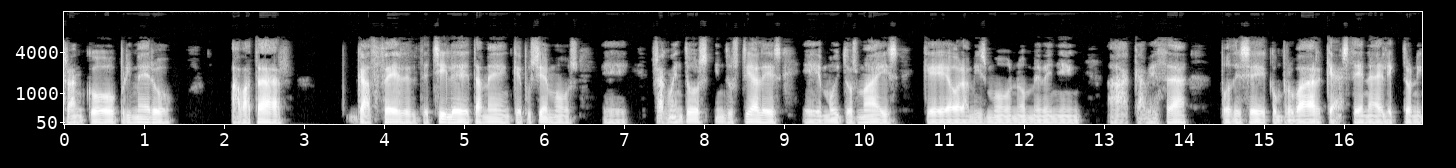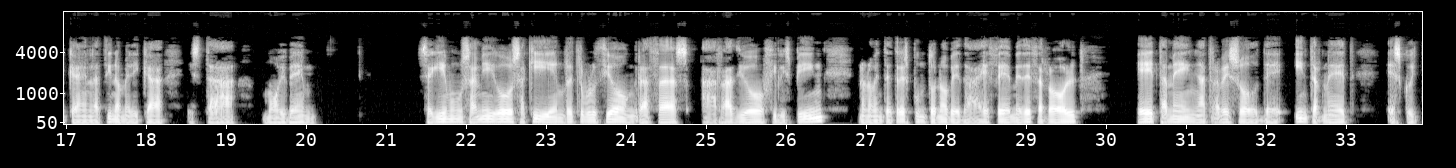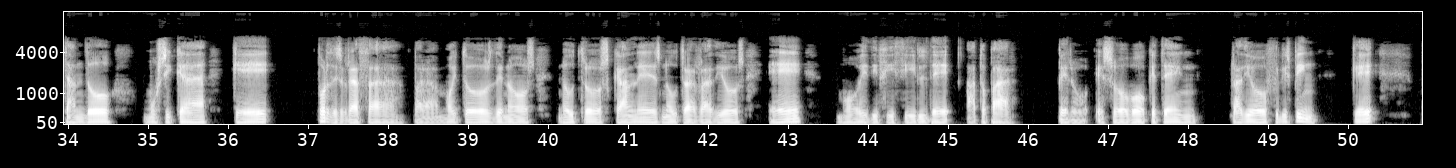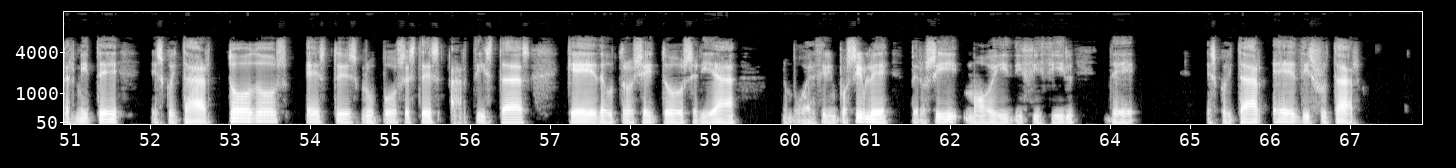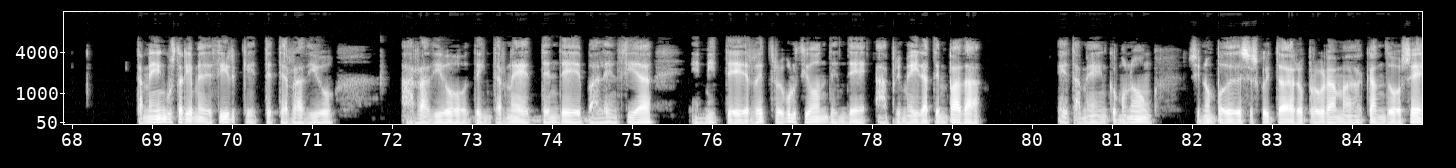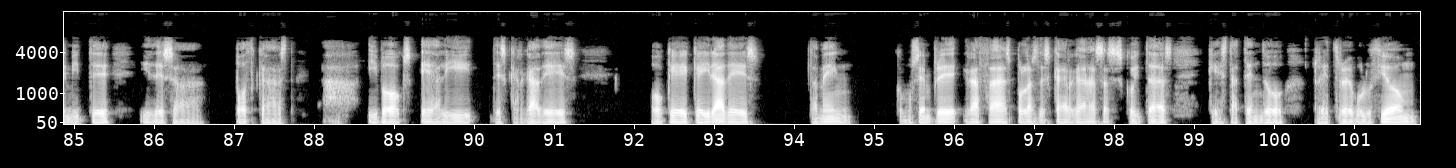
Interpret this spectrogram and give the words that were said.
Franco I, Avatar, Gazfel de Chile tamén que puxemos, eh, fragmentos industriales e eh, moitos máis que ahora mismo non me veñen á cabeza Pódese comprobar que a escena electrónica en Latinoamérica está moi ben. Seguimos, amigos, aquí en Retrovolución grazas á Radio Filispín no 93.9 da FM de Ferrol e tamén a traveso de internet escoitando música que por desgraza para moitos de nós noutros canles, noutras radios e moi difícil de atopar, pero eso bo que ten Radio Filispín, que permite escoitar todos estes grupos, estes artistas que de outro xeito sería, non vou a decir imposible, pero sí moi difícil de escoitar e disfrutar. Tamén gustaríame decir que Tete Radio A radio de Internet dende Valencia emite retroevolución dende a primeira tempada. E tamén, como non, se non podedes escoitar o programa cando se emite, ides a podcast, a iVox e ali descargades o que queirades. Tamén, como sempre, grazas polas descargas, as escoitas que está tendo retroevolución.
